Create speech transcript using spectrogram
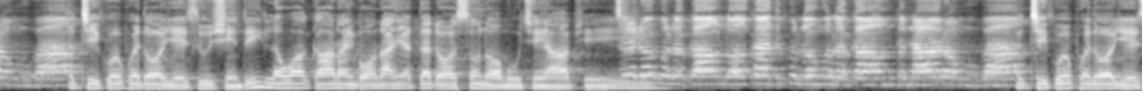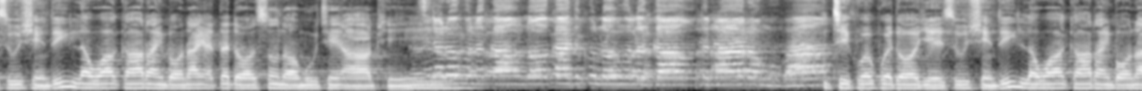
တော်မူပါခြေခွဲဖွဲ့သောယေရှုရှင်သည်လဝါကားတိုင်းပေါ်၌အသက်တော်ဆွံ့တော်မူခြင်းအဖြစ်ကျွန်တော်ကို၎င်းလောကတစ်ခုလုံးကို၎င်းတနာတော်မူပါခြေခွဲဖွဲ့သောယေရှုရှင်သည်လဝါကားတိုင်းပေါ်၌အသက်တော်ဆွံ့တော်မူခြင်းအဖြစ်ကျွန်တော်ကို၎င်းလောကတစ်ခုလုံးကို၎င်းတနာတော်မူပါခြေခွဲဖွဲ့သောယေရှုရှင်သည်လဝါကားတိုင်းပေါ်၌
